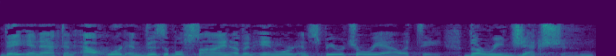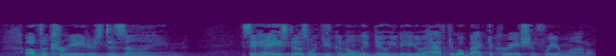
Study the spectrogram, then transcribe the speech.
they enact an outward and visible sign of an inward and spiritual reality, the rejection of the Creator's design. See, Hays does what you can only do. You have to go back to creation for your model.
